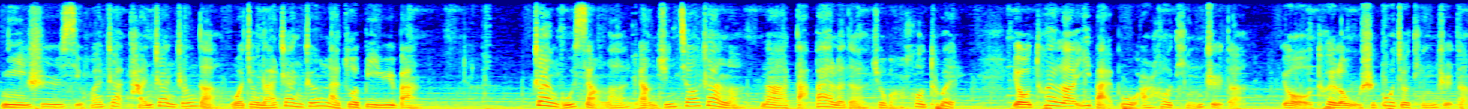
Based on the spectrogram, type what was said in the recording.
你是喜欢战谈战争的，我就拿战争来做比喻吧。战鼓响了，两军交战了，那打败了的就往后退，有退了一百步而后停止的，有退了五十步就停止的。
